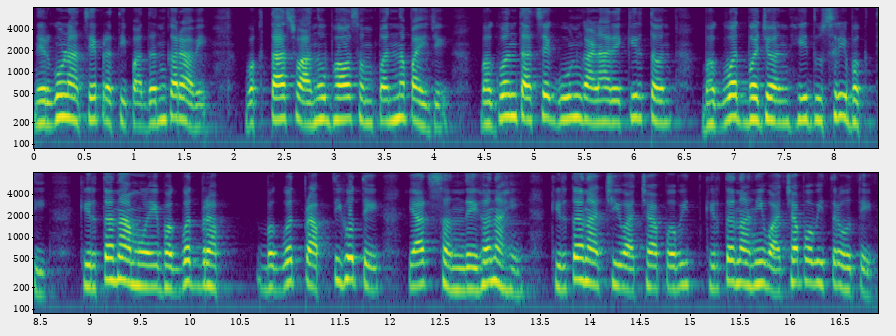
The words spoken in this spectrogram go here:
निर्गुणाचे प्रतिपादन करावे. वक्ता स्वानुभव संपन्न पाहिजे. भगवंताचे गुण गाणारे कीर्तन भगवत भजन ही दुसरी भक्ती. कीर्तनामुळे भगवत भ्रा भगवत प्राप्ती होते यात संदेह नाही. कीर्तनाची वाचा पवित कीर्तनाने वाचा पवित्र होते.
